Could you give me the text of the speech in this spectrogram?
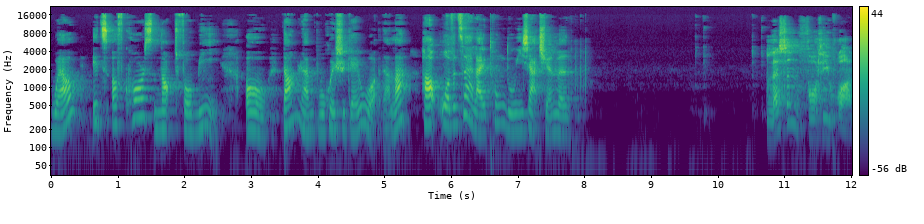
Well, it's of course not for me。哦，当然不会是给我的了。好，我们再来通读一下全文。Lesson 41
